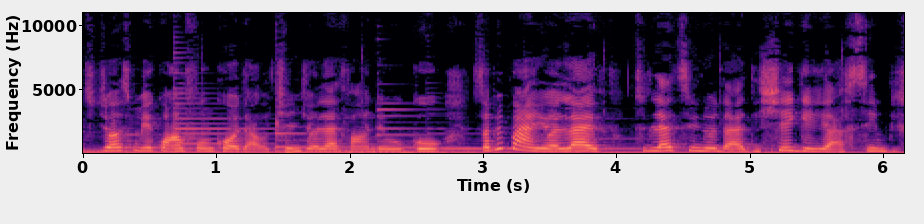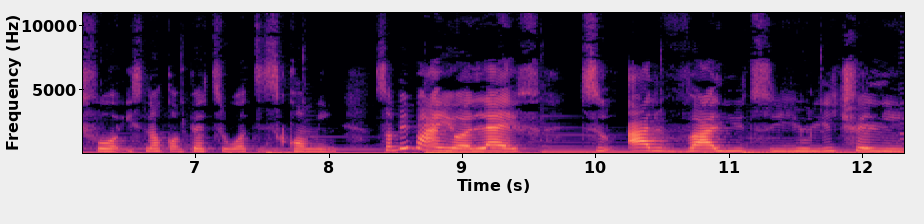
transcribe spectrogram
to just make one phone call that will change your life and they will go. Some people in your life to let you know that the shege you have seen before is not compared to what is coming. Some people in your life to add value to you, literally.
